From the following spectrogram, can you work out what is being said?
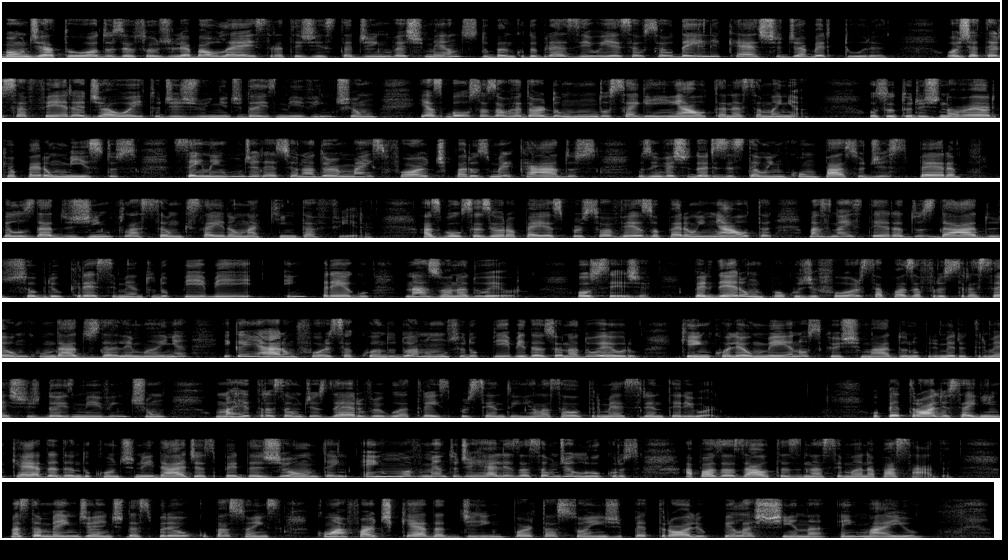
Bom dia a todos, eu sou Julia Baulé, estrategista de investimentos do Banco do Brasil e esse é o seu Daily Cast de abertura. Hoje é terça-feira, dia 8 de junho de 2021 e as bolsas ao redor do mundo seguem em alta nessa manhã. Os futuros de Nova York operam mistos, sem nenhum direcionador mais forte para os mercados. Os investidores estão em compasso de espera pelos dados de inflação que sairão na quinta-feira. As bolsas europeias, por sua vez, operam em alta, mas na esteira dos dados sobre o crescimento do PIB e emprego na zona do euro ou seja, perderam um pouco de força após a frustração com dados da Alemanha e ganharam força quando do anúncio do PIB da zona do euro, que encolheu menos que o estimado no primeiro trimestre de 2021, uma retração de 0,3% em relação ao trimestre anterior. O petróleo segue em queda, dando continuidade às perdas de ontem, em um movimento de realização de lucros após as altas na semana passada, mas também diante das preocupações com a forte queda de importações de petróleo pela China em maio.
